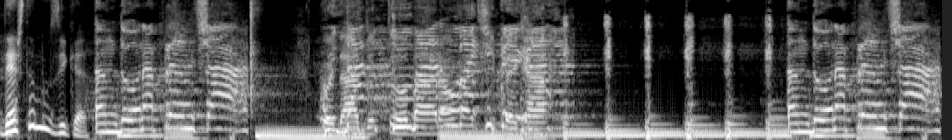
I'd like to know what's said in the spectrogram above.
desta música. Andou na prancha, Cuidado, tubarão vai te pegar. Andou na prancha,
